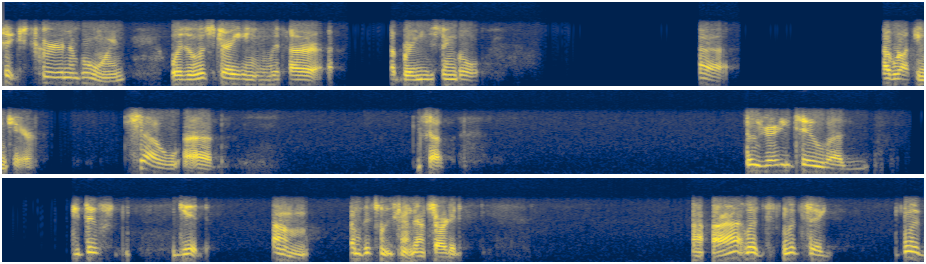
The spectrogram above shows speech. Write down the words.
sixth career number one was illustrating with her a brand new single, uh, a rocking chair. So, uh, so who's ready to uh, get this get um, um this week's countdown started? Uh, all right, let's let's uh, let's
